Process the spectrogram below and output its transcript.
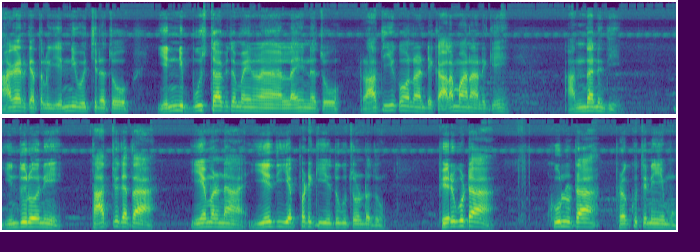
నాగరికతలు ఎన్ని వచ్చినచో ఎన్ని భూస్థాపితమైన లైనచో రాతీయుగం లాంటి కాలమానానికి అందనిది. ఇందులోని తాత్వికత ఏమన్నా ఏది ఎప్పటికీ ఎదుగుతుండదు పెరుగుట కూలుట ప్రకృతి నియము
